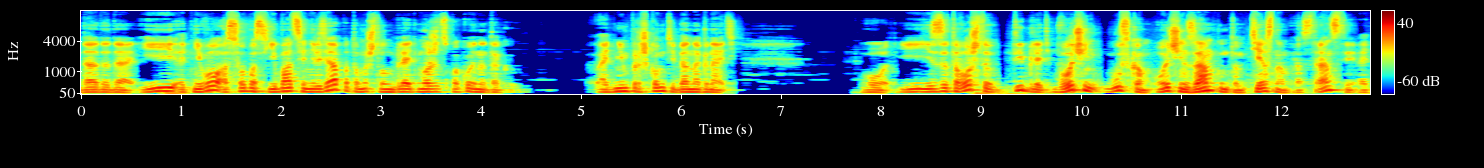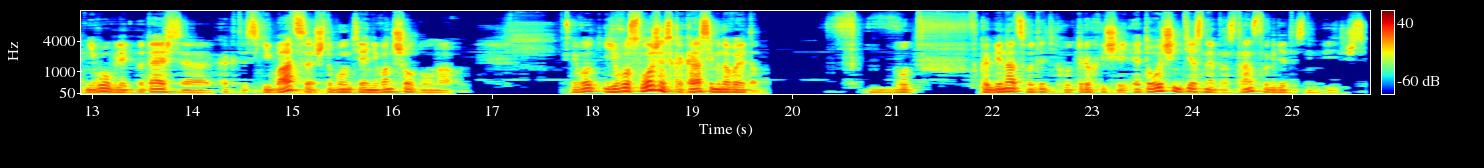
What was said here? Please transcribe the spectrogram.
да, да, да. И от него особо съебаться нельзя, потому что он, блядь, может спокойно так одним прыжком тебя нагнать. Вот. И из-за того, что ты, блядь, в очень узком, очень замкнутом, тесном пространстве от него, блядь, пытаешься как-то съебаться, чтобы он тебя не ваншотнул нахуй. И вот его сложность как раз именно в этом. Вот в комбинации вот этих вот трех вещей. Это очень тесное пространство, где ты с ним пиздишься.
